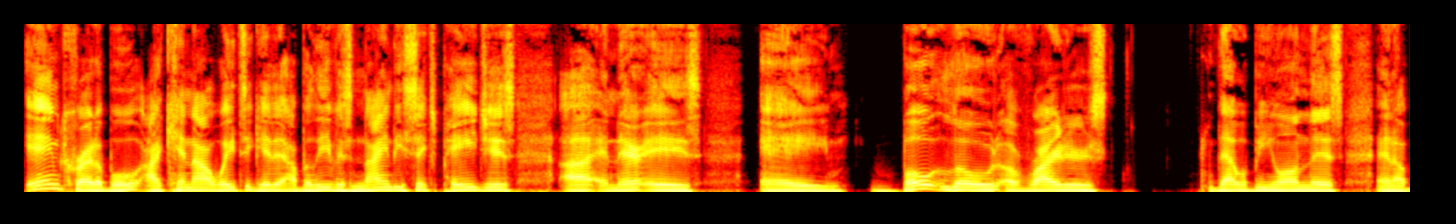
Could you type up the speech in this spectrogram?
incredible. I cannot wait to get it. I believe it's 96 pages. Uh, and there is a boatload of writers that will be on this and a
